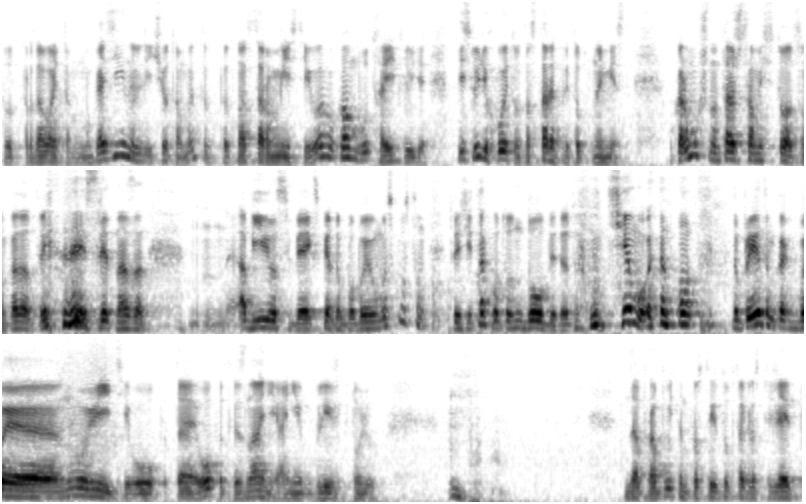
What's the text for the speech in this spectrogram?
вот продавать там магазин или что там, это вот на старом месте, и к вам будут ходить люди. Здесь люди ходят вот на старое притопленное место. У Кормушина та же самая ситуация, он когда 30 лет назад объявил себя экспертом по боевым искусствам, то есть и так вот он долбит эту вот тему, но, но при этом как бы, ну вы видите его опыт, да, опыт и знания, они ближе к нулю. Да, про Путина просто YouTube так распределяет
